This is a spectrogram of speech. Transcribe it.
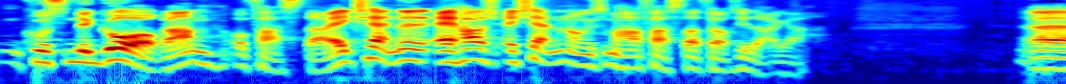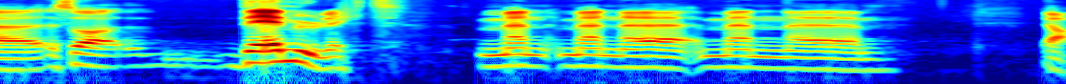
hvordan det går an å faste. Jeg kjenner, jeg har, jeg kjenner noen som har fasta 40 dager. Uh, så det er mulig. Men, men, uh, men uh, Ja.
